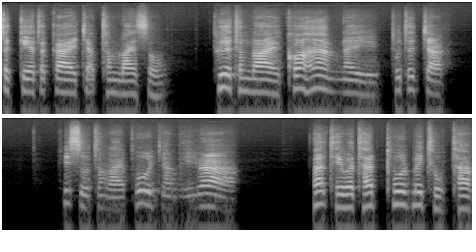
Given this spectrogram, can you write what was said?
ตะเกียตะกายจะทำลายสงฆ์ เพื่อทำลายข้อห้ามในพุทธจักรพิสูจน์ทั้งหลายพูดอย่างนี้ว่า พระเทวทัตพูดไม่ถูกธรรม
